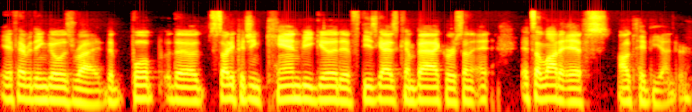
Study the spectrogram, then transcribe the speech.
if everything goes right. The bull, the starting pitching can be good if these guys come back or something. It's a lot of ifs. I'll take the under.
